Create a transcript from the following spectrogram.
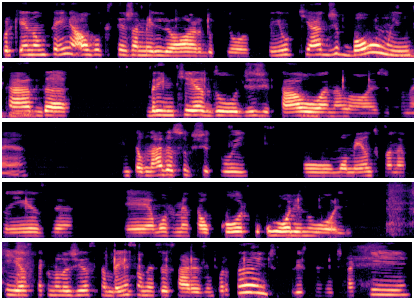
porque não tem algo que seja melhor do que o outro. Tem o que há de bom em uhum. cada brinquedo digital ou analógico, né? Então nada substitui o momento com a natureza, é, movimentar o corpo, o olho no olho. E as tecnologias também são necessárias e importantes, por isso que a gente está aqui.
